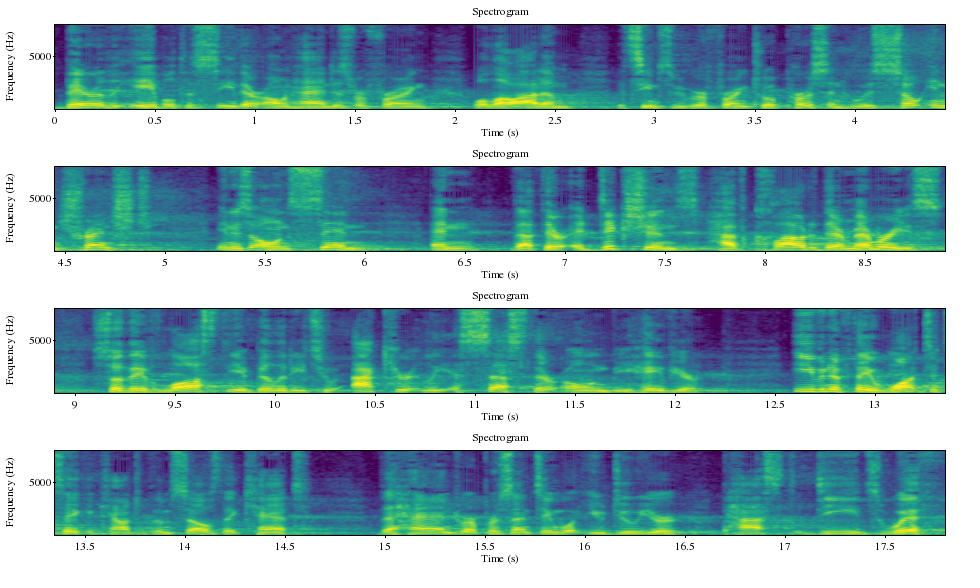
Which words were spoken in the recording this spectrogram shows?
Barely able to see their own hand is referring, Wallahu alam, it seems to be referring to a person who is so entrenched in his own sin and that their addictions have clouded their memories, so they've lost the ability to accurately assess their own behavior. Even if they want to take account of themselves, they can't. The hand representing what you do your past deeds with,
